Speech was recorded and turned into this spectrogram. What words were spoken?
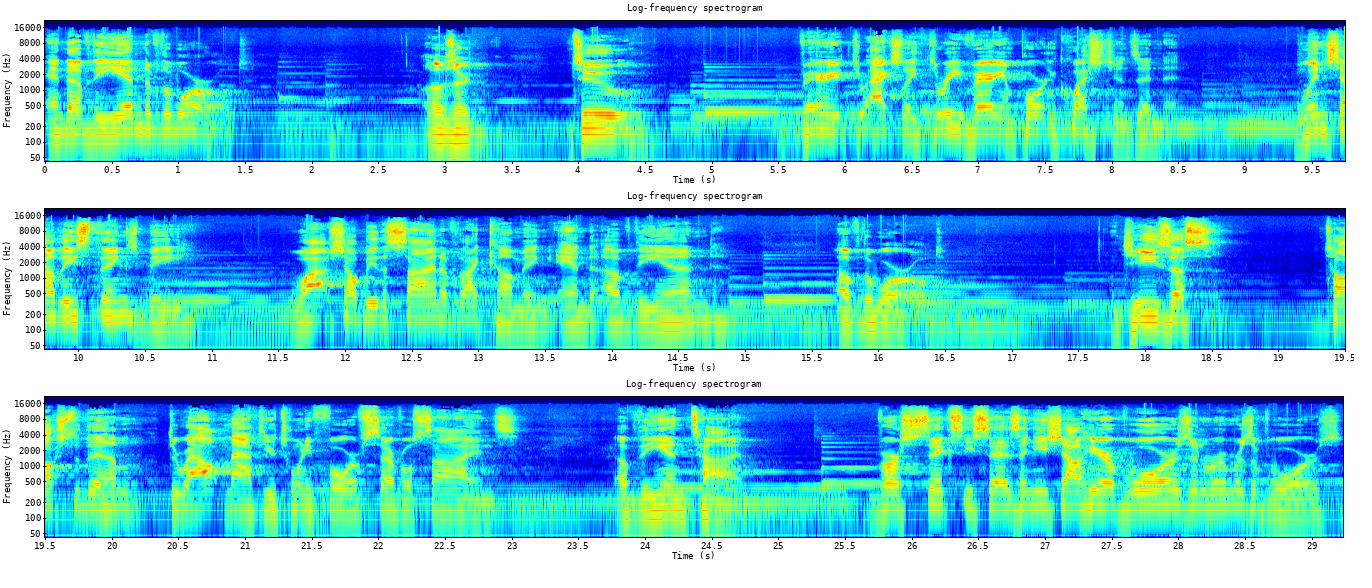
and of the end of the world? Those are two very, actually, three very important questions, isn't it? When shall these things be? What shall be the sign of thy coming and of the end of the world? Jesus talks to them throughout Matthew 24 of several signs of the end time. Verse 6, he says, And ye shall hear of wars and rumors of wars.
